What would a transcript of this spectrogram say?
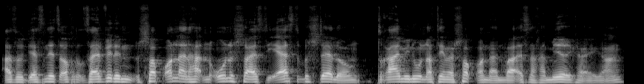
also das sind jetzt auch, seit wir den Shop online hatten, ohne Scheiß, die erste Bestellung, drei Minuten nachdem der Shop online war, ist nach Amerika gegangen.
